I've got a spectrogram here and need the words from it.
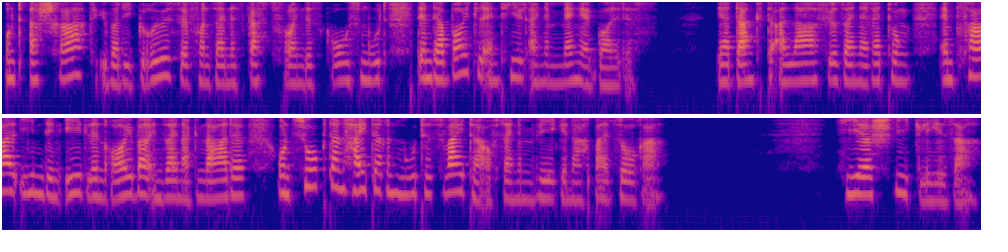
und erschrak über die größe von seines gastfreundes großmut denn der beutel enthielt eine menge goldes. Er dankte allah für seine rettung empfahl ihm den edlen räuber in seiner gnade und zog dann heiteren mutes weiter auf seinem wege nach balsora. Hier schwieg leser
